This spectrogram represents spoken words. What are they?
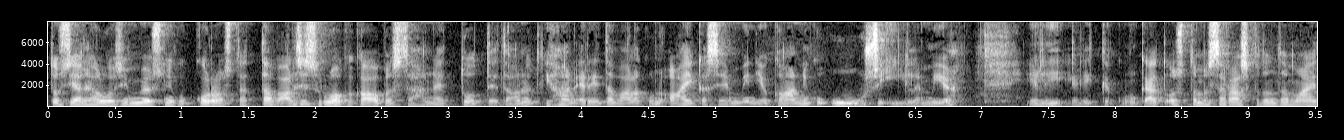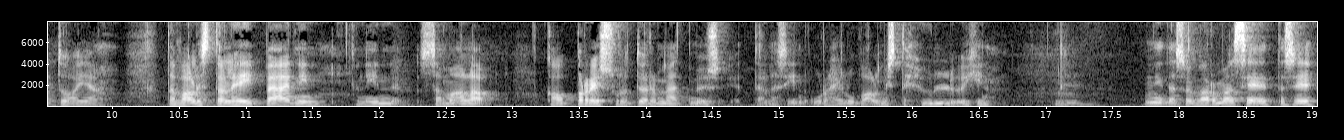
tosiaan haluaisin myös niin kuin korostaa, että tavallisessa ruokakaupassahan näitä tuotteita on nyt ihan eri tavalla kuin aikaisemmin, joka on niin kuin uusi ilmiö. Eli, eli kun käyt ostamassa rasvatonta maitoa ja tavallista leipää, niin, niin samalla kauppareissulla törmäät myös tällaisiin urheiluvalmistehyllyihin. Mm. Niin tässä on varmaan se, että se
